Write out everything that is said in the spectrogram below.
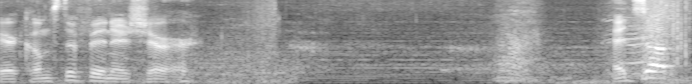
Here comes the finisher. Heads up!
